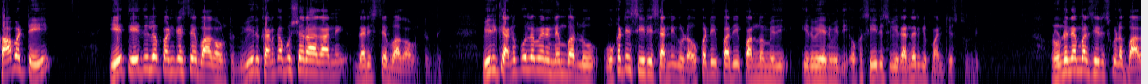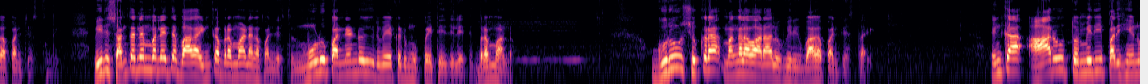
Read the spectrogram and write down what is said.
కాబట్టి ఏ తేదీలో పనిచేస్తే బాగా ఉంటుంది? వీరు కనకపుష్ప రాగాన్ని ధరిస్తే బాగా ఉంటుంది. వీరికి అనుకూలమైన నెంబర్లు ఒకటి సిరీస్ అన్నీ కూడా ఒకటి పది పంతొమ్మిది ఇరవై ఎనిమిది ఒక సిరీస్ వీరందరికీ పనిచేస్తుంది. రెండు నెంబర్ సిరీస్ కూడా బాగా పనిచేస్తుంది. వీరి సొంత నెంబర్లు అయితే బాగా ఇంకా బ్రహ్మాండంగా పనిచేస్తుంది. మూడు పన్నెండు ఇరవై ఒకటి ముప్పై తేదీలు అయితే బ్రహ్మాండం. గురు శుక్ర మంగళవారాలు వీరికి బాగా పనిచేస్తాయి. ఇంకా ఆరు తొమ్మిది పదిహేను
